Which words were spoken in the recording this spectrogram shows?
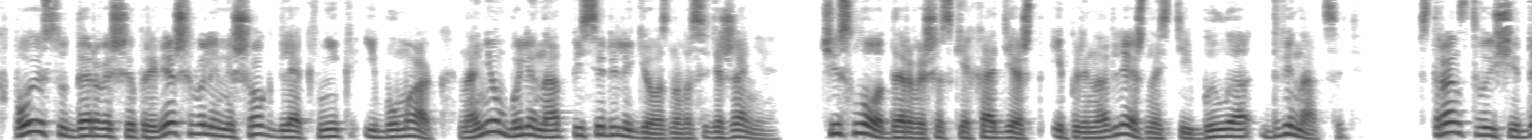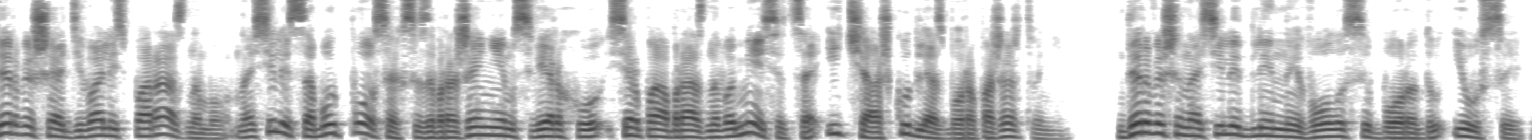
К поясу дервиши привешивали мешок для книг и бумаг, на нем были надписи религиозного содержания. Число дервишеских одежд и принадлежностей было 12. Странствующие дервиши одевались по-разному, носили с собой посох с изображением сверху серпообразного месяца и чашку для сбора пожертвований. Дервиши носили длинные волосы, бороду и усы.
